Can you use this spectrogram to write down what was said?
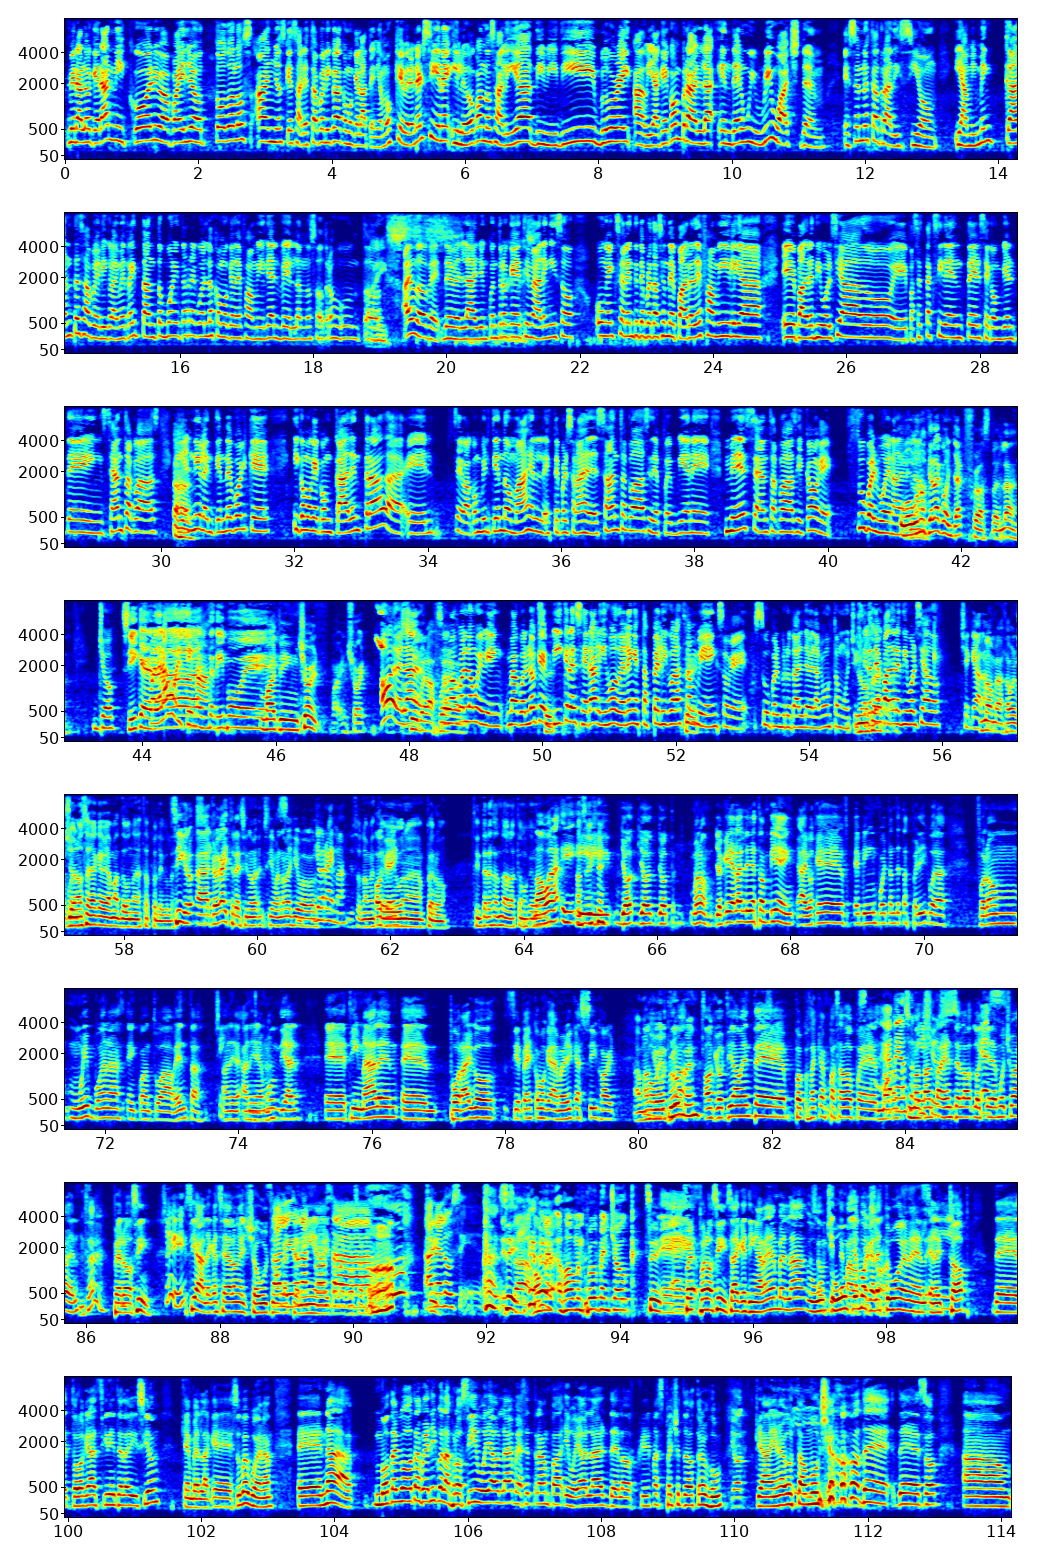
Mira, lo que era Nicole, mi papá y yo, todos los años que salió esta película, como que la teníamos que ver en el cine y luego cuando salía DVD, Blu-ray, había que comprarla and then we rewatch them. Esa es nuestra tradición. Y a mí me encanta esa película. Y me trae tantos bonitos recuerdos como que de familia al verla nosotros juntos. Nice. I love it, de verdad. Yo encuentro Very que nice. Tim Allen hizo una excelente interpretación de padre de familia, eh, padre divorciado, eh, pasa este accidente, él se convierte en Santa Claus Ajá. y él ni le entiende por qué. Y como que con cada entrada él se va convirtiendo más en este personaje de Santa Claus y después viene Miss Santa Claus y es como que súper buena de Hubo verdad. uno que era con Jack Frost, ¿verdad? Yo Sí, que ¿Cuál era la última? este tipo de... Martin Short. Martin Short. Oh, de verdad. Súper a Eso fuego. me acuerdo muy bien. Me acuerdo que Sí. vi crecer al hijo de él en estas películas Sí. también. Eso que súper brutal, de verdad que me gustó mucho. Y Yo si no eres de sabía que- padres divorciados, chequeala. No, me la está muy Yo buena. no sabía que había más de una de estas películas. Sí, creo, ah, creo que hay tres, si, no, me- si mal no me equivoco. Yo creo que hay más. Yo solamente Ok. vi una, pero está interesante, ahora tengo que ver. No, bueno, y, yo, yo, yo, bueno, yo quería hablar de ellas también. Algo que es, bien importante de estas películas, fueron muy buenas en cuanto a ventas Sí. a, ni- a nivel mundial. Eh, Tim Allen, eh, por algo, siempre es como que America's Sweetheart. Aunque, home última- improvement. aunque últimamente, por cosas que han pasado, pues Sí, no, tan- tanta gente lo, lo Yes. quiere mucho a él. ¿En serio? Pero sí. Sí. Sí, a él le cancelaron el show último que Salido tenía y toda la cosas cosa. a Sí. relucir. Sí. Esa home, home Improvement Joke. Sí, Eh, Pe- pero, sí, ¿sabes? Que Tim Allen en verdad hubo, un tiempo que él estuvo en el, en el top de todo lo que era cine y televisión, que en verdad que es súper buena. Eh, nada, no tengo otra película, pero sí voy a hablar, voy a hacer trampa y voy a hablar de los Christmas Specials de Doctor Who, Yo- que a mí me gusta mucho de, de eso. Um,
